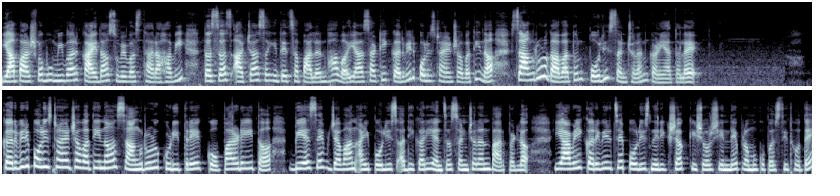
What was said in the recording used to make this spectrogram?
या पार्श्वभूमीवर कायदा सुव्यवस्था राहावी तसंच आचारसंहितेचं पालन व्हावं यासाठी करवीर पोलीस ठाण्याच्या वतीनं सांगरूळ गावातून पोलीस संचलन करण्यात आलं आहे करवीर पोलीस ठाण्याच्या वतीनं सांगरूळ कुडित्रे कोपार्डे इथं बीएसएफ जवान आणि पोलीस अधिकारी यांचं संचलन पार पडलं. यावेळी करवीरचे पोलीस निरीक्षक किशोर शिंदे प्रमुख उपस्थित होते.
